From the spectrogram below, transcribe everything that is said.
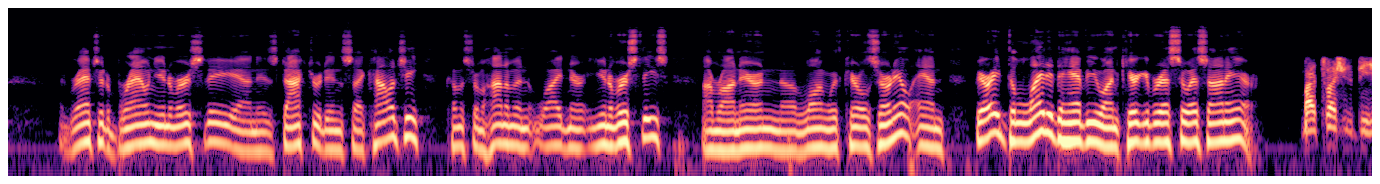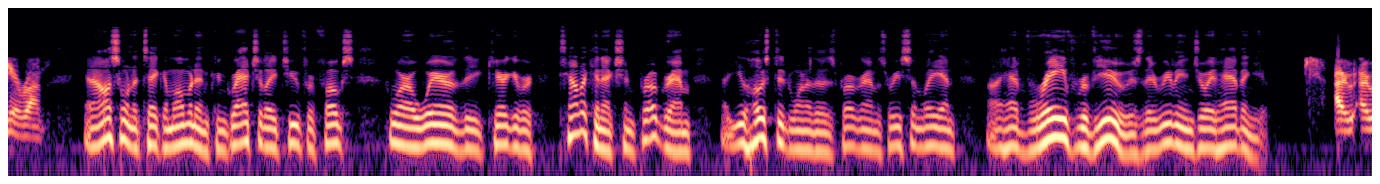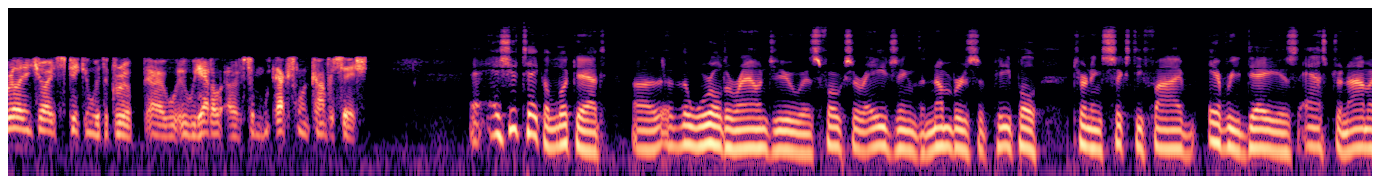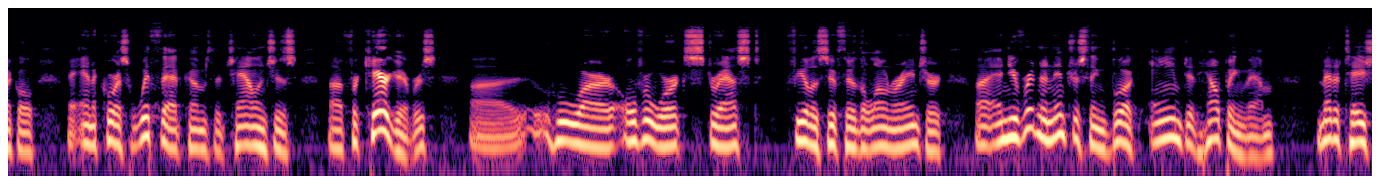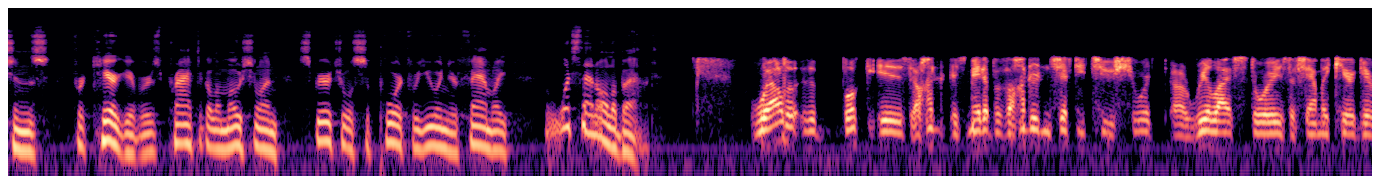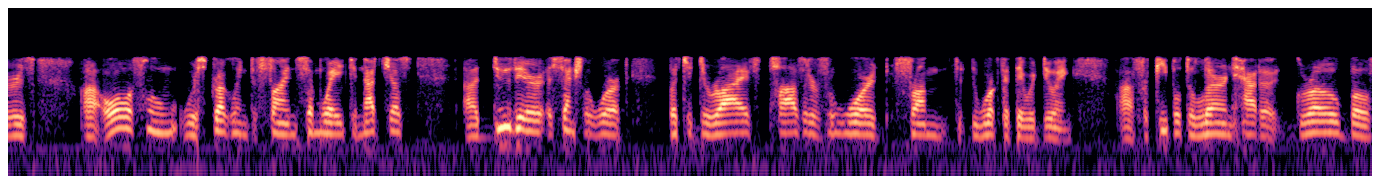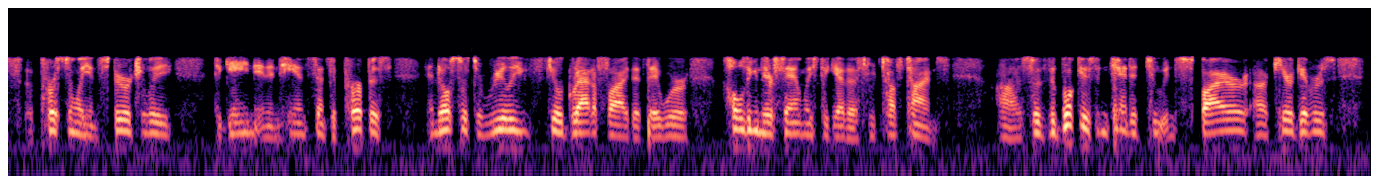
A graduate of Brown University and his doctorate in psychology comes from Hahnemann Widener Universities. I'm Ron Aaron, uh, along with Carol Zernial. And Barry, delighted to have you on Caregiver SOS on air. My pleasure to be here, Ron. And I also want to take a moment and congratulate you for folks who are aware of the Caregiver Teleconnection program. Uh, you hosted one of those programs recently and uh, have rave reviews. They really enjoyed having you. I, I really enjoyed speaking with the group. Uh, we, we, had a, uh, some excellent conversation. As you take a look at uh, the world around you, as folks are aging, the numbers of people turning 65 every day is astronomical. And of course, with that comes the challenges uh, for caregivers uh, who are overworked, stressed, feel as if they're the Lone Ranger. Uh, and you've written an interesting book aimed at helping them Meditations for Caregivers Practical, Emotional, and Spiritual Support for You and Your Family. What's that all about? Well, the, book is made up of 152 short, uh, real life stories of family caregivers, uh, all of whom were struggling to find some way to not just uh, do their essential work, but to derive positive reward from the work that they were doing. Uh, for people to learn how to grow both personally and spiritually, to gain an enhanced sense of purpose, and also to really feel gratified that they were holding their families together through tough times. Uh, so the book is intended to inspire uh, caregivers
